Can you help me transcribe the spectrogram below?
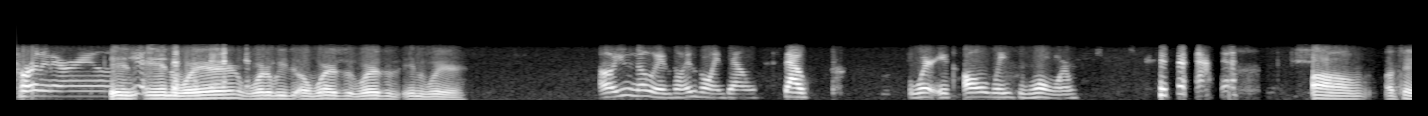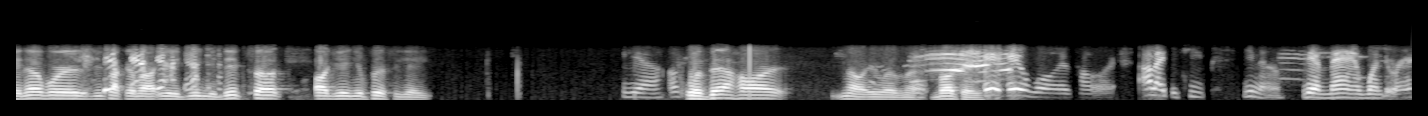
twirl it around. In in where? What do we do? uh, Where's it? Where's it? In where? Oh, you know it's going. It's going down south, where it's always warm. Um. Okay. In other words, you're talking about either getting your dick sucked or getting your pussy ate. Yeah. Okay. Was that hard? No, it was not. But okay. It it was hard. I like to keep, you know, their man wondering.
